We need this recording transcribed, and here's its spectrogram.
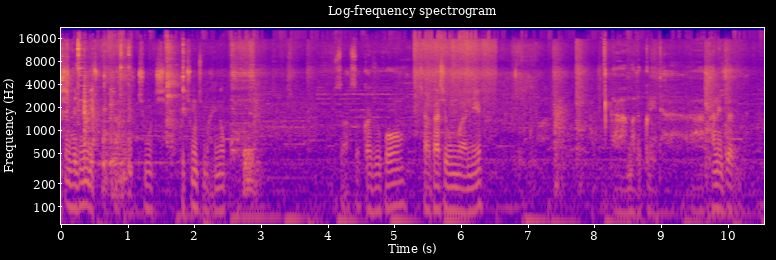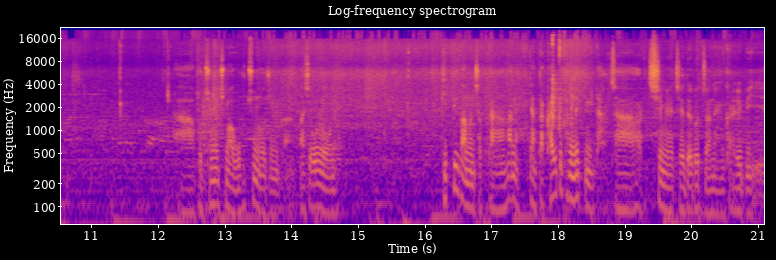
음, 간좀 해주는 게 좋겠다. 부추무치, 부추무치 많이 넣고 싹 섞어주고 자 다시 국물 한 입. 아 맛 업그레이드. 아, 간 해줘야 된다. 아 부추무침하고 후추 넣어주니까 맛이 올라오네. 깊이감은 적당하네. 그냥 딱 갈비탕 느낌이다. 자, 아침에 제대로 짜낸 갈비,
